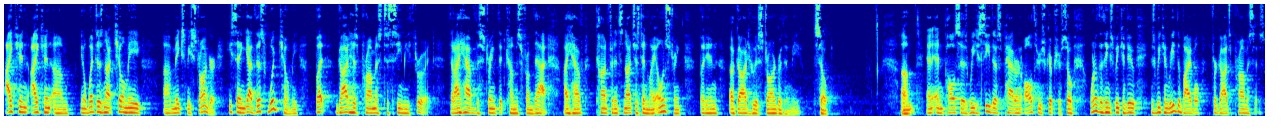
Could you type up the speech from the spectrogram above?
I can I can um, you know what does not kill me uh, makes me stronger. He's saying, yeah, this would kill me, but God has promised to see me through it. That I have the strength that comes from that. I have confidence not just in my own strength, but in a God who is stronger than me. So. Um, and, and Paul says we see this pattern all through Scripture. So one of the things we can do is we can read the Bible for God's promises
